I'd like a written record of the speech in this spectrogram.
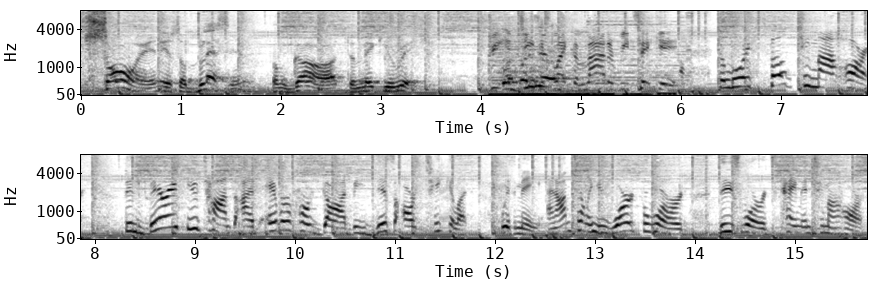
Sowing is a blessing from God to make you rich. Treating Jesus like a lottery ticket. The Lord spoke to my heart. Been very few times I've ever heard God be this articulate with me. And I'm telling you, word for word, these words came into my heart.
